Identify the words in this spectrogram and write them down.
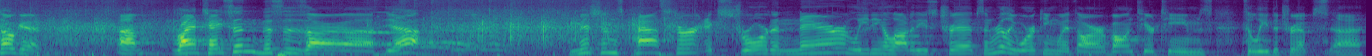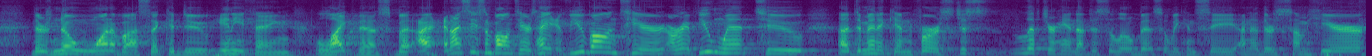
So good. Um, Ryan Chasen, this is our, uh, yeah, missions pastor extraordinaire, leading a lot of these trips and really working with our volunteer teams to lead the trips. Uh, there's no one of us that could do anything like this. But I, and I see some volunteers. Hey, if you volunteer or if you went to uh, Dominican first, just lift your hand up just a little bit so we can see. I know there's some here,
